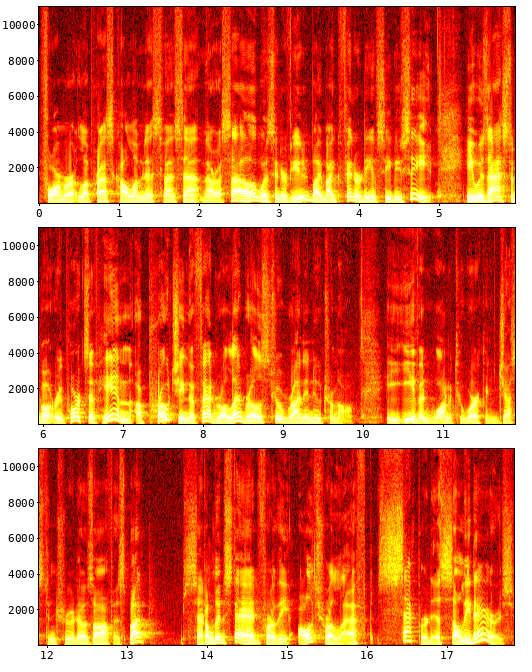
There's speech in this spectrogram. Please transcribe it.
Former La Presse columnist Vincent Marissal was interviewed by Mike Finnerty of CBC. He was asked about reports of him approaching the federal Liberals to run in Outremont. He even wanted to work in Justin Trudeau's office, but settled instead for the ultra-left separatist Solidaires.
